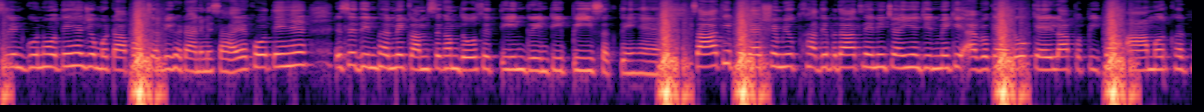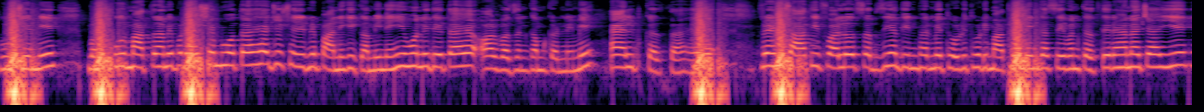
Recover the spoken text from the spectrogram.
एंटीऑक्सीडेंट गुण होते हैं, जो मोटापा और चर्बी घटाने में सहायक होते हैं। इसलिए दिन भर में कम से कम दो से तीन ग्रीन टी पी सकते हैं। साथ ही पोटेशियम युक्त खाद्य पदार्थ लेने चाहिए, जिनमें कि एवोकेडो केला पपीता, आम और खरबूजे में भरपूर मात्रा में पोटेशियम होता है, जो शरीर में पानी की कमी नहीं होने देता है और वज़न कम करने में हेल्प करता है। फ्रेंड्स साथ ही फल और सब्ज़ियाँ दिन भर में थोड़ी थोड़ी मात्रा में इनका सेवन करते रहना चाहिए।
